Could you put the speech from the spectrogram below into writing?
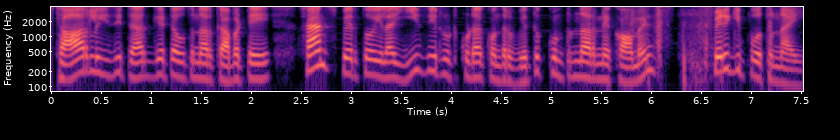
స్టార్లు ఈజీ టార్గెట్ అవుతున్నారు కాబట్టి ఫ్యాన్స్ పేరుతో ఇలా ఈజీ రూట్ కూడా కొందరు వెతుక్కుంటున్నారనే కామెంట్స్ పెరిగిపోతున్నాయి.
